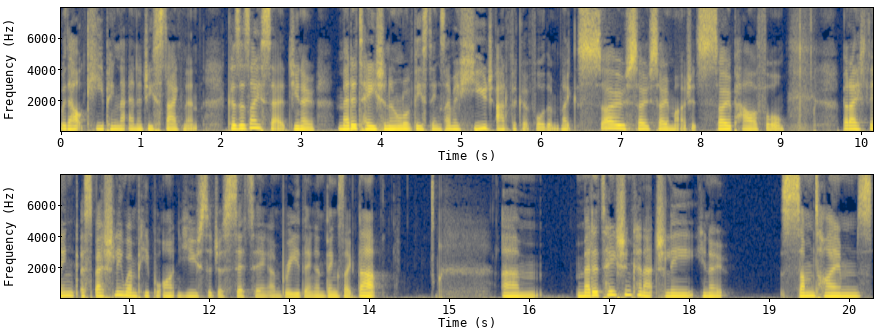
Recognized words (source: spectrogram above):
without keeping that energy stagnant. Because, as I said, you know, meditation and all of these things, I'm a huge advocate for them, like so, so, so much. It's so powerful. But I think, especially when people aren't used to just sitting and breathing and things like that, um, meditation can actually, you know, sometimes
